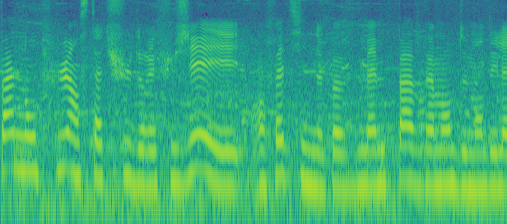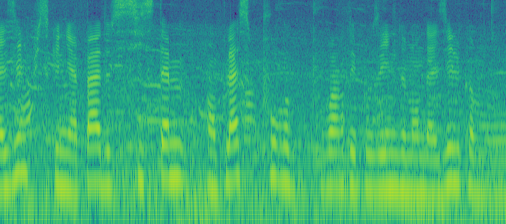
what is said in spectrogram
pas non plus un statut de réfugié et en fait ils ne peuvent même pas vraiment demander l'asile puisqu'il n'y a pas de système en place pour pouvoir déposer une demande d'asile comme on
